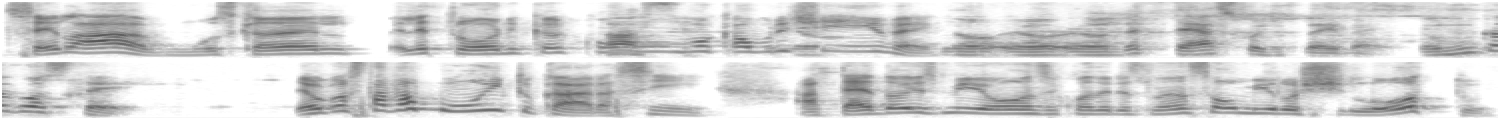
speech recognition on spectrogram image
sei lá, música eletrônica com Nossa, um vocal bonitinho, velho. Eu, eu, eu, detesto Coldplay, velho. Eu nunca gostei. Eu gostava muito, cara, assim, até 2011, quando eles lançam o Milo Chiloto,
